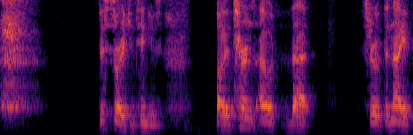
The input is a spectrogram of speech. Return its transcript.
This story continues, but it turns out that throughout the night,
